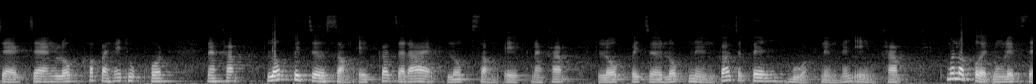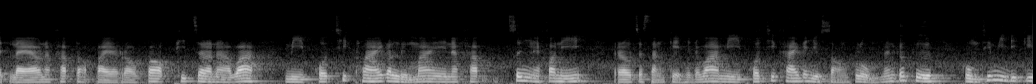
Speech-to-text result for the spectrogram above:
แจกแจงลบเข้าไปให้ทุกพจน์นะครับ ลบไปเจอ 2x ก็จะได้ลบ 2x นะครับ ลบไปเจอลบ 1 ก็จะเป็นบวก 1 นั่นเองครับ มื่อเราเปิดวงเล็บเสร็จแล้วนะครับ ต่อไปเราก็พิจารณาว่ามีพจน์ที่คล้ายกันหรือไม่นะครับ ซึ่งในข้อนี้เราจะสังเกตเห็นว่ามีพจน์ที่คล้ายกันอยู่ 2 กลุ่ม นั่นก็คือกลุ่มที่มีดีกรี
